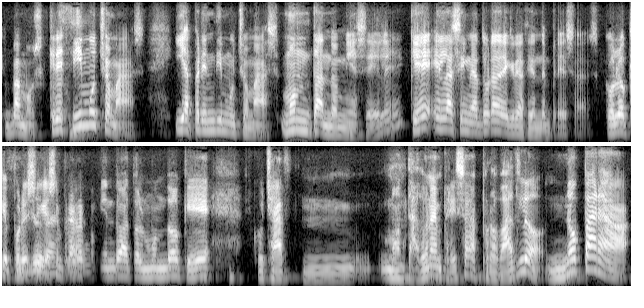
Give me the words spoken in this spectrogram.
vamos, crecí mucho más y aprendí mucho más montando mi SL que en la asignatura de creación de empresas. Con lo que por eso yo siempre recomiendo a todo el mundo que, escuchad, mmm, montado una empresa, probadlo. No para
